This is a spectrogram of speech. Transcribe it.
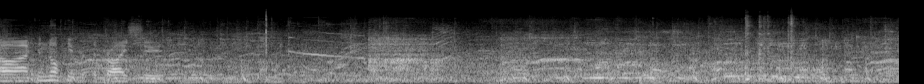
oh, I can knock it with the prize chute. ハハハハ!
